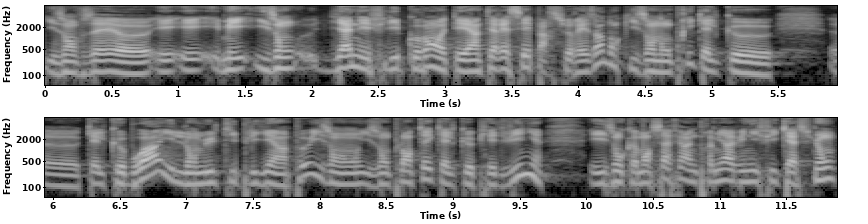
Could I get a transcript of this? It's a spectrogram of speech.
Ils en faisaient, et, mais Diane et Philippe Covent ont été intéressés par ce raisin, donc ils en ont pris quelques, quelques bois, ils l'ont multiplié un peu, ils ont, ils ont planté quelques pieds de vigne, et ils ont commencé à faire une première vinification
